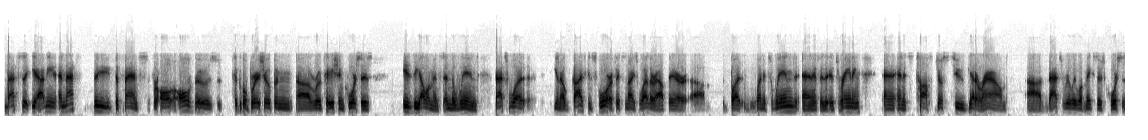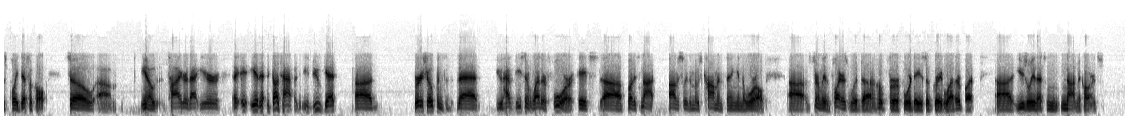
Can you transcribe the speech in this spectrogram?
That's the yeah. I mean, and that's the defense for all all of those typical British Open uh, rotation courses is the elements and the wind. That's what you know. Guys can score if it's nice weather out there, um, but when it's wind and if it's raining and, and it's tough just to get around, uh, that's really what makes those courses play difficult. So, um, you know, Tiger that year, it, it, it does happen. You do get uh, British Opens that you have decent weather for. It's uh, but it's not obviously the most common thing in the world. Uh, certainly, the players would uh, hope for four days of great weather, but uh, usually that's not in the cards.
